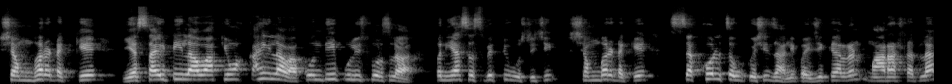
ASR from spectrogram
शंभर टक्के एस आय टी लावा किंवा काही लावा कोणतीही पोलीस फोर्स लावा पण या सस्पेक्टिव्ह गोष्टीची शंभर टक्के सखोल चौकशी झाली पाहिजे. कारण महाराष्ट्रातला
